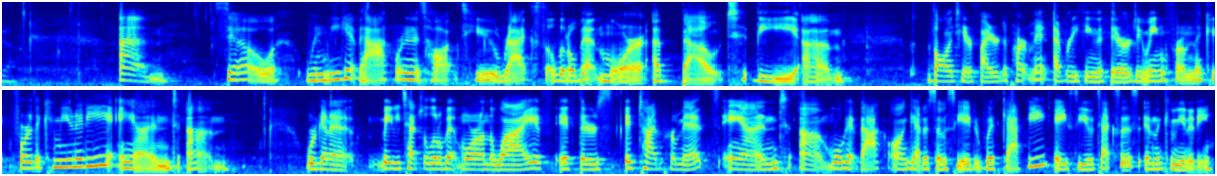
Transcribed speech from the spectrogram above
Yeah. Um, so when we get back, we're going to talk to Rex a little bit more about the um, volunteer fire department, everything that they're doing from the for the community, and um, we're gonna maybe touch a little bit more on the why if, if there's if time permits, and um, we'll get back on get associated with Cathie, ACU Texas, in the community.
